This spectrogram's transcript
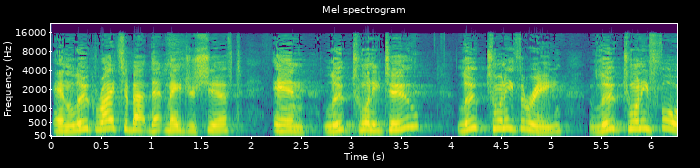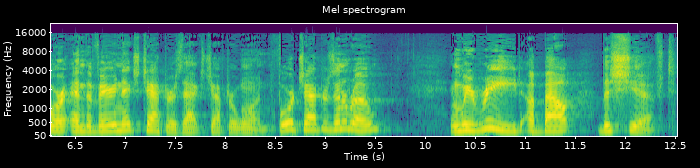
And Luke writes about that major shift in Luke 22, Luke 23, Luke 24, and the very next chapter is Acts chapter 1. Four chapters in a row. And we read about the shift.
